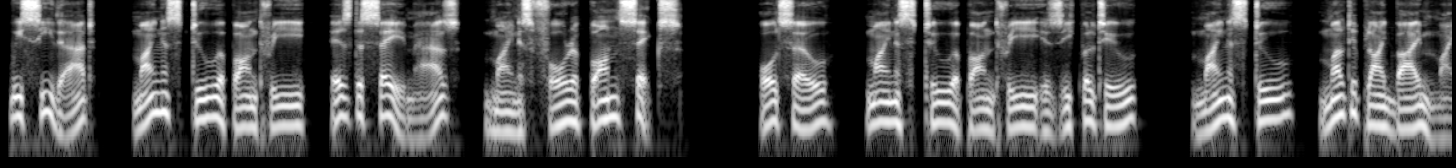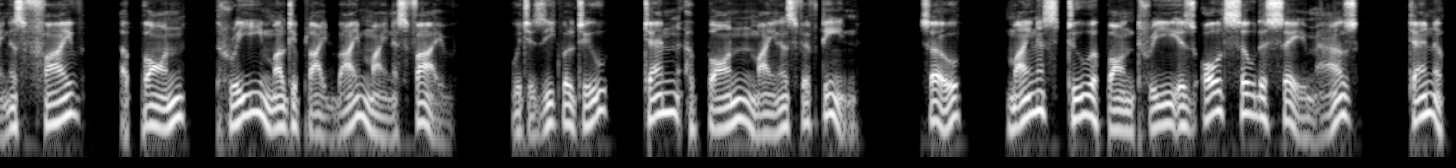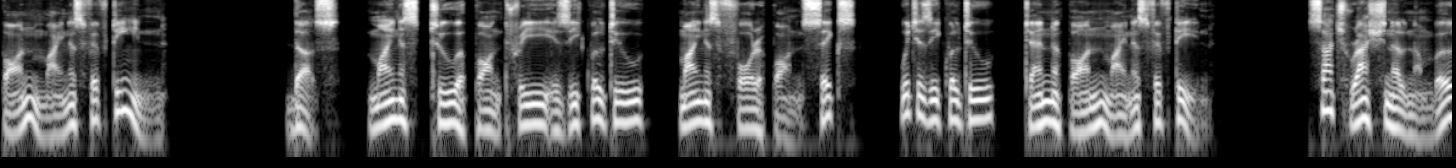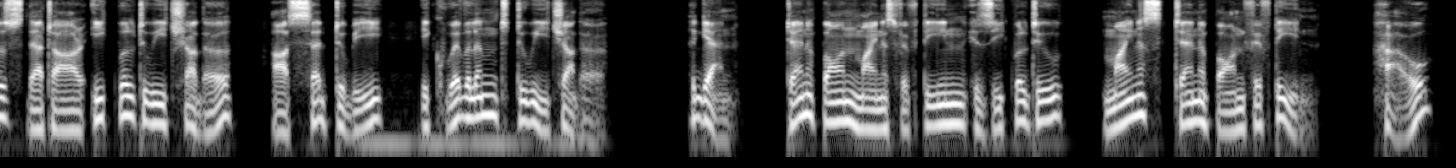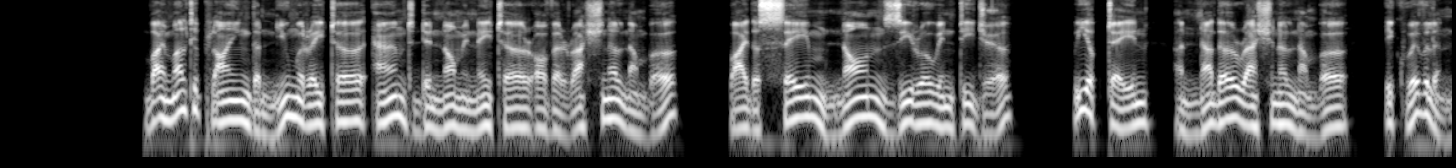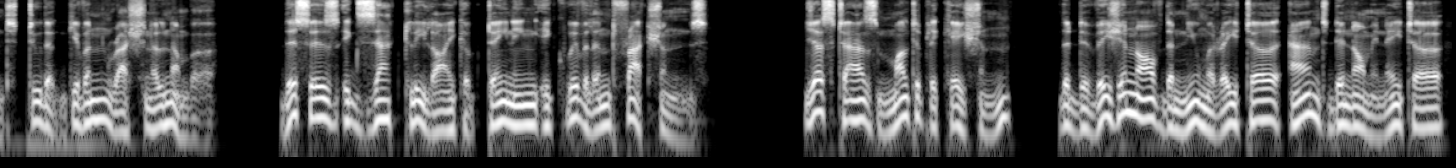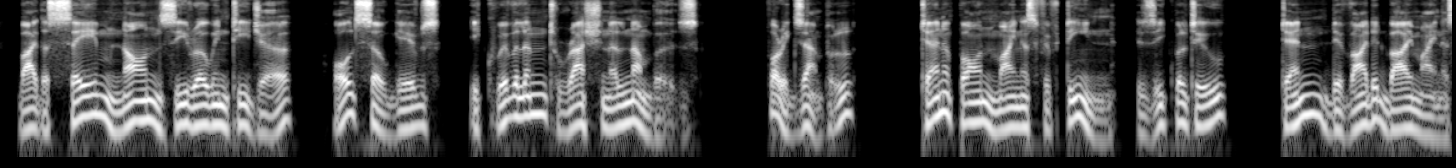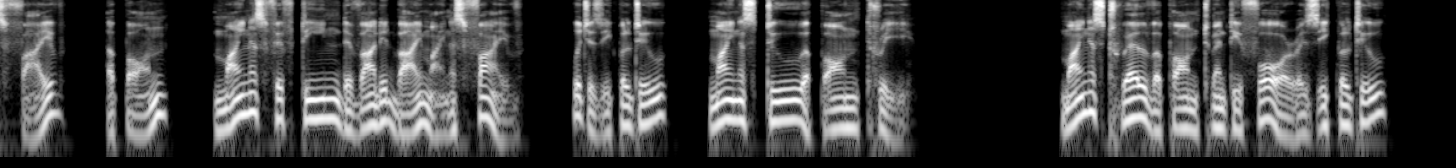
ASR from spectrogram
We see that minus 2 upon 3 is the same as minus 4 upon 6. Also, minus 2 upon 3 is equal to minus 2 multiplied by minus 5 upon 3 multiplied by minus 5, which is equal to 10 upon minus 15. So, minus 2 upon 3 is also the same as 10 upon minus 15. Thus, minus 2 upon 3 is equal to minus 4 upon 6 which is equal to 10 upon minus 15. Such rational numbers that are equal to each other are said to be equivalent to each other. Again, 10 upon minus 15 is equal to minus 10 upon 15. How? By multiplying the numerator and denominator of a rational number by the same non-zero integer, we obtain another rational number equivalent to the given rational number. This is exactly like obtaining equivalent fractions. Just as multiplication, the division of the numerator and denominator by the same non-zero integer also gives equivalent rational numbers. For example, 10 upon minus 15 is equal to 10 divided by minus 5 upon minus 15 divided by minus 5, which is equal to minus 2 upon 3. Minus 12 upon 24 is equal to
